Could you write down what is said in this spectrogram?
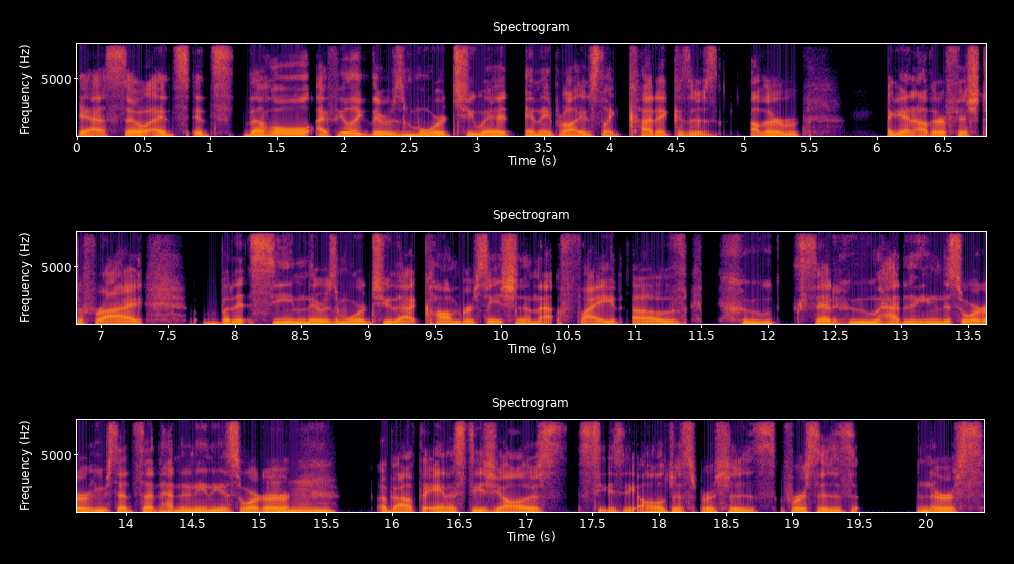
yeah. So it's it's the whole. I feel like there was more to it, and they probably just like cut it because there's other, again, other fish to fry. But it seemed there was more to that conversation and that fight of who said who had an eating disorder, who said said had an eating disorder Mhm. about the anesthesiologist, anesthesiologist versus versus nurse.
